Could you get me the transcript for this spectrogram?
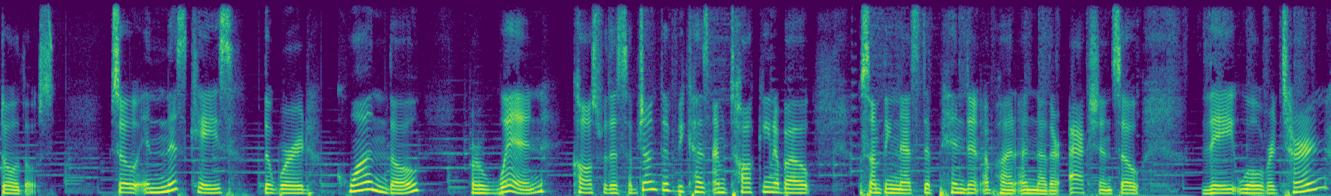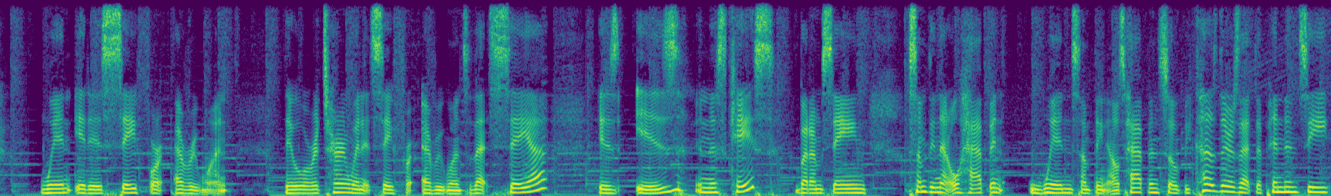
todos. So in this case, the word cuando or when calls for the subjunctive because I'm talking about something that's dependent upon another action. So they will return when it is safe for everyone. They will return when it's safe for everyone. So that sea is is in this case, but I'm saying something that will happen when something else happens. So, because there's that dependency,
